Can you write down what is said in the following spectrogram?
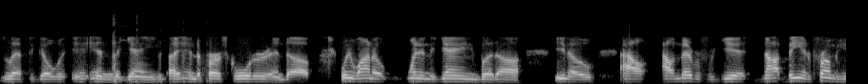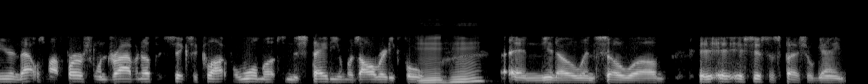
left to go in, in the game uh, in the first quarter, and uh, we wind up winning the game. But uh, you know, I'll I'll never forget not being from here, and that was my first one driving up at six o'clock for warm ups, and the stadium was already full, Mm-hmm. and you know, and so um, it- it's just a special game.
